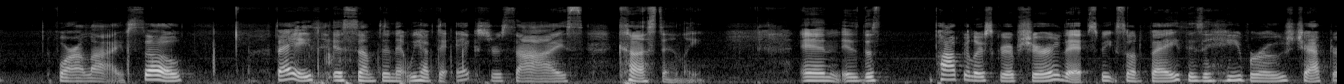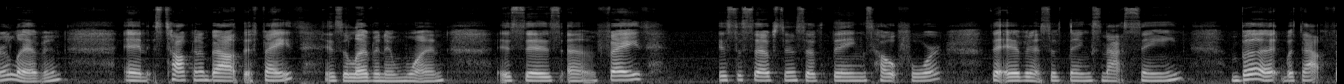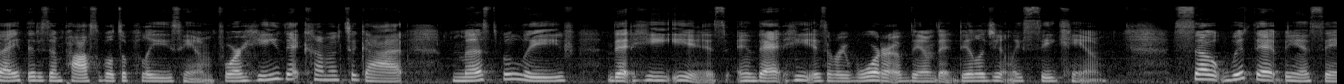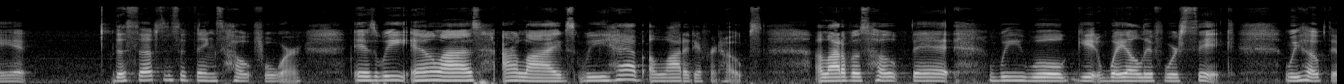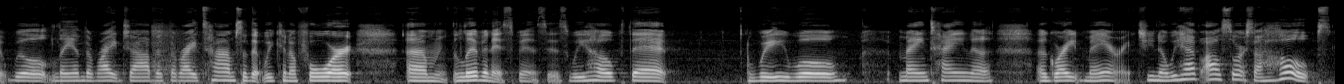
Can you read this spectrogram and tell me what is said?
for our lives. So, faith is something that we have to exercise constantly. And is this popular scripture that speaks on faith is in Hebrews chapter 11, and it's talking about that faith is 11 and 1. It says, um, faith is the substance of things hoped for, the evidence of things not seen. But without faith it is impossible to please him. For he that cometh to God must believe that he is, and that he is a rewarder of them that diligently seek him. So, with that being said, the substance of things hoped for is we analyze our lives, we have a lot of different hopes. A lot of us hope that we will get well if we're sick. We hope that we'll land the right job at the right time so that we can afford um, living expenses. We hope that we will maintain a, a great marriage. You know, we have all sorts of hopes.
